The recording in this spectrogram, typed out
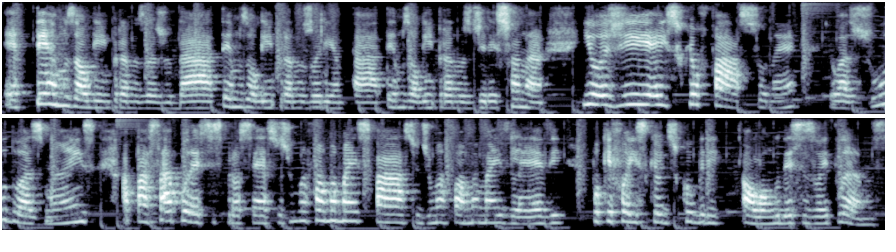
é termos alguém para nos ajudar, termos alguém para nos orientar, termos alguém para nos direcionar. E hoje é isso que eu faço, né? Eu ajudo as mães a passar por esses processos de uma forma mais fácil, de uma forma mais leve, porque foi isso que eu descobri ao longo desses oito anos.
